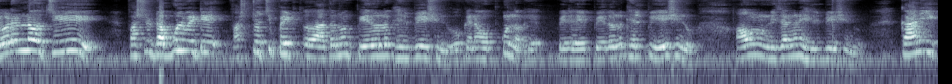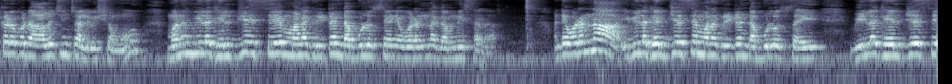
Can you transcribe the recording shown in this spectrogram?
ఎవడన్నా వచ్చి ఫస్ట్ డబ్బులు పెట్టి ఫస్ట్ వచ్చి పెట్ అతను పేదోళ్ళకి హెల్ప్ చేసిండు. ఓకేనా? ఒప్పుకుందాం. పేదోళ్ళకి హెల్ప్ చేసిండు. అవును నిజంగానే హెల్ప్ చేసిండు. కానీ ఇక్కడ ఒకటి ఆలోచించాలి విషయము. మనం వీళ్ళకి హెల్ప్ చేస్తే మనకు రిటర్న్ డబ్బులు వస్తాయని ఎవడన్నా గమనిస్తాడా? అంటే ఎవడన్నా వీళ్ళకి హెల్ప్ చేస్తే మనకు రిటర్న్ డబ్బులు వస్తాయి వీళ్ళకి హెల్ప్ చేస్తే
